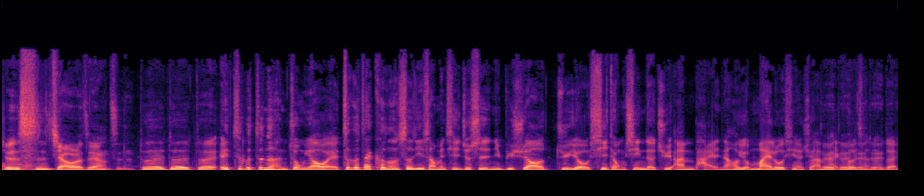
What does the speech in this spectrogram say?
就是私交了这样子。对对对，哎，这个真的很重要哎，这个在课程设计上面其实就是你必须要具有系统性的去安排，然后有脉络性的去安排课程，对不对？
